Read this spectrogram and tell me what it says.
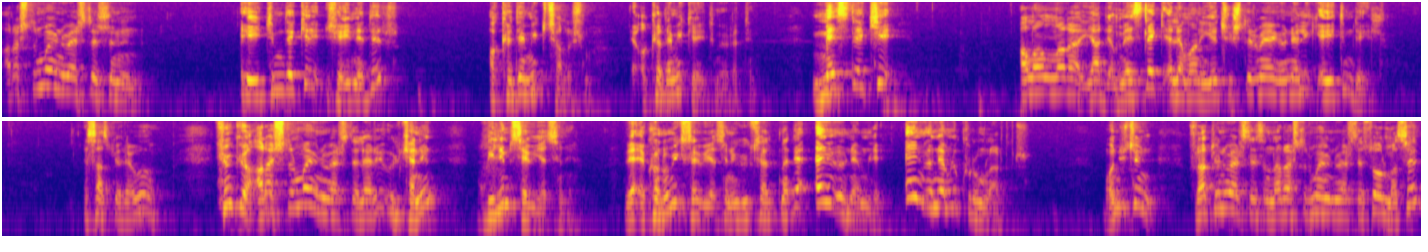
Araştırma üniversitesinin eğitimdeki şey nedir? Akademik çalışma, e, akademik eğitim öğretim. Mesleki alanlara ya da meslek elemanı yetiştirmeye yönelik eğitim değil. Esas görev o. Çünkü araştırma üniversiteleri ülkenin bilim seviyesini ve ekonomik seviyesini yükseltmede en önemli, en önemli kurumlardır. Onun için Fırat Üniversitesi'nin araştırma üniversitesi olması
